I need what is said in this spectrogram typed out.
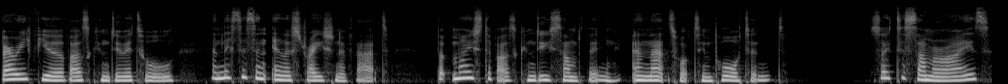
Very few of us can do it all and this is an illustration of that. But most of us can do something, and that's what's important. So, to summarize,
